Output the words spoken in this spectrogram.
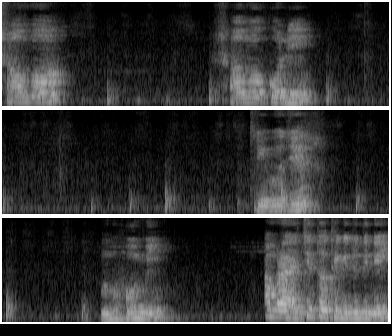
সম, সমকোণী ত্রিভুজের ভূমি। আমরা চিত্র থেকে যদি নেই,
